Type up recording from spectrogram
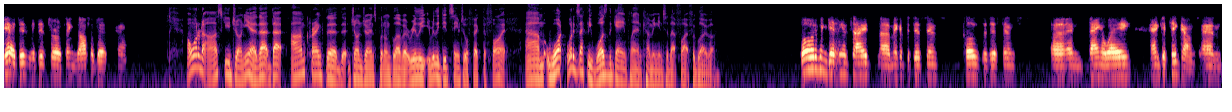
yeah, it did it did throw things off a bit. Yeah. I wanted to ask you, John. Yeah, that, that arm crank that, that Jon Jones put on Glover, it really it really did seem to affect the fight. Um, what what exactly was the game plan coming into that fight for Glover? Well, it would have been getting inside, uh, make up the distance, close the distance, uh, and bang away and get takedowns. And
